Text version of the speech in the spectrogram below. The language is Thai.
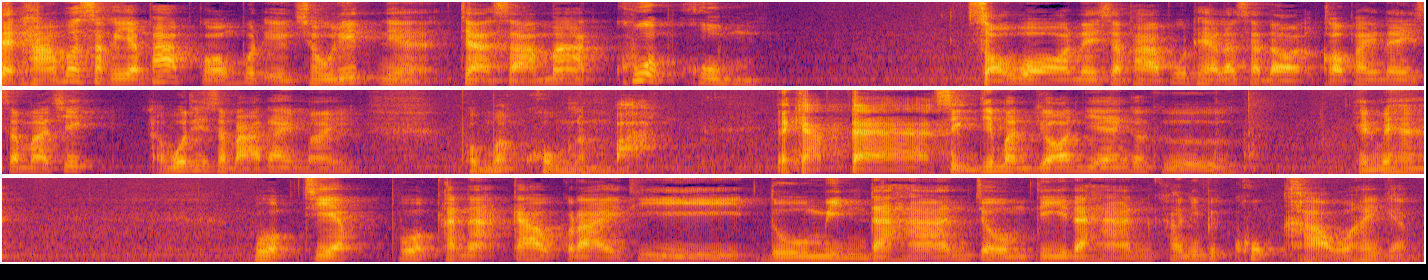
แต่ถามว่าศักยภาพของพลเอกชวลิตเนี่ยจะสามารถควบคุม สวในสภาผู้แทนราษฎรขอภายในสมาชิกวุฒิสภาได้ไหม ผมว่าคงลำบากนะครับ แต่สิ่งที่มันย้อนแย้งก็คือเห็นไหมฮะ พวกเจี๊ยบพวกคณะก้าวไกลที่ดูหมิ่นทหารโจมตีทหาร คราวนี้ไปคุกเข่าให้กับ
